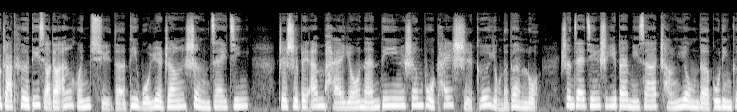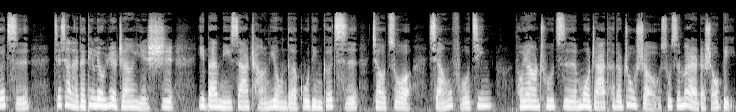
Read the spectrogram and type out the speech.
莫扎特《D 小调安魂曲》的第五乐章《圣哉经》，这是被安排由男低音声部开始歌咏的段落。《圣哉经》是一般弥撒常用的固定歌词。接下来的第六乐章也是一般弥撒常用的固定歌词，叫做《降伏经》，同样出自莫扎特的助手苏斯迈尔的手笔。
